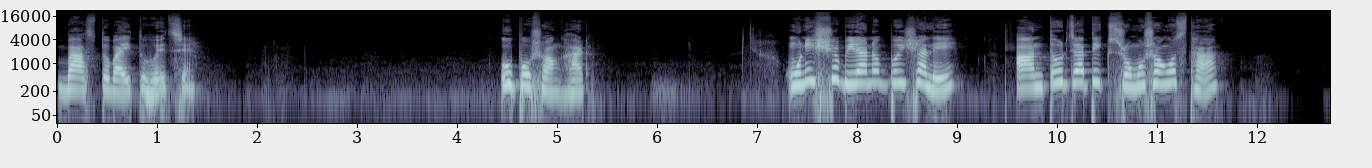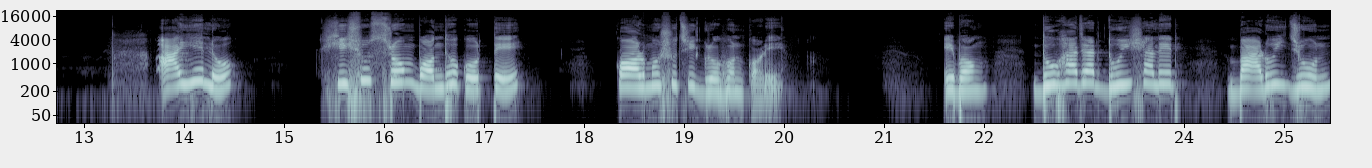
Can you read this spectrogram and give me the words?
বাস্তবায়িত হয়েছে। উপসংহার। উনিশশো বিরানব্বই সালে আন্তর্জাতিক শ্রম সংস্থা আইএলও শিশু শ্রম বন্ধ করতে কর্মসূচি গ্রহণ করে এবং দু দুই সালের বারোই জুন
